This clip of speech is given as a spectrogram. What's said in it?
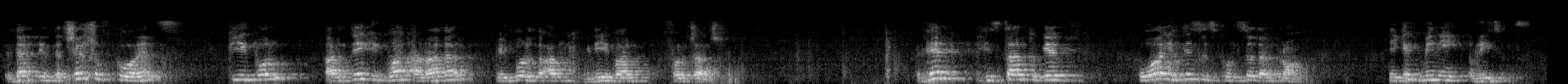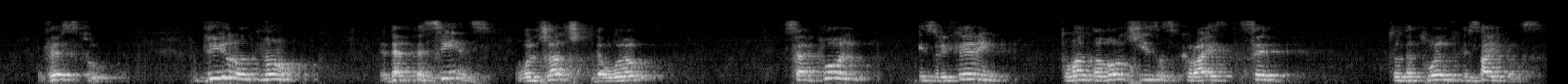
that in the church of Corinth, people are taking one another before the unbeliever for judgment. Then he started to give why this is considered wrong. He gave many reasons. Verse 2 Do you not know that the saints will judge the world? St. Paul is referring to what the Lord Jesus Christ said to the 12 disciples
